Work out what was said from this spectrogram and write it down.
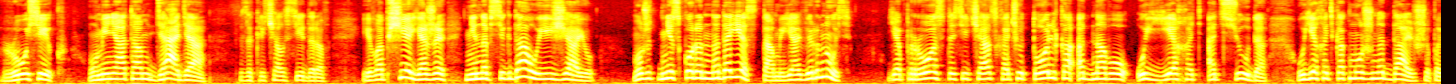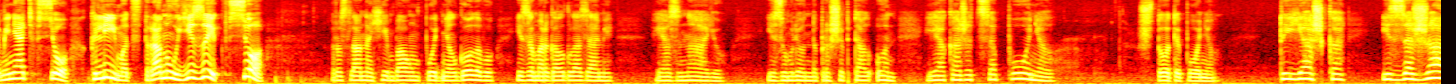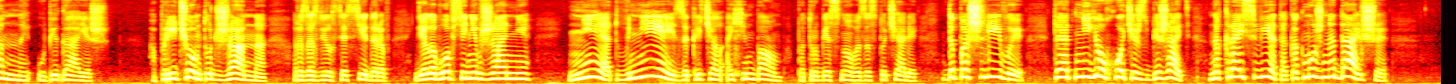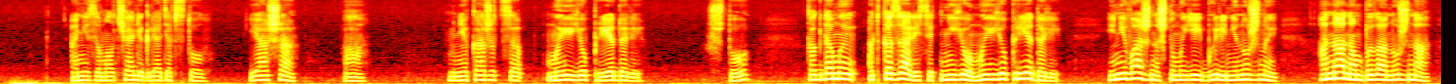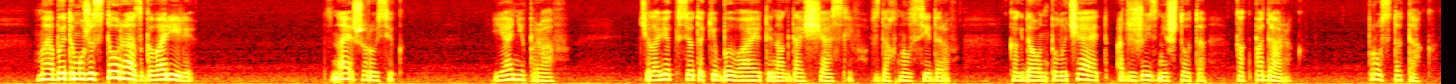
Русик, «У меня там дядя!» — закричал Сидоров. «И вообще, я же не навсегда уезжаю. Может, мне скоро надоест там, и я вернусь. Я просто сейчас хочу только одного — уехать отсюда, уехать как можно дальше, поменять все — климат, страну, язык, все!» Руслан Ахимбаум поднял голову и заморгал глазами. «Я знаю», — изумленно прошептал он, — «я, кажется, понял». «Что ты понял?» «Ты, Яшка, из-за Жанны убегаешь». «А при чем тут Жанна?» — разозлился Сидоров. «Дело вовсе не в Жанне». «Нет, в ней!» — закричал Айхенбаум. По трубе снова застучали. «Да пошли вы! Ты от нее хочешь сбежать! На край света, как можно дальше!» Они замолчали, глядя в стол. «Яша, а, мне кажется, мы ее предали». «Что?» «Когда мы отказались от нее, мы ее предали». И не важно, что мы ей были не нужны. Она нам была нужна. Мы об этом уже сто раз говорили. Знаешь, Русик, я не прав. Человек все-таки бывает иногда счастлив, вздохнул Сидоров, когда он получает от жизни что-то, как подарок. Просто так.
